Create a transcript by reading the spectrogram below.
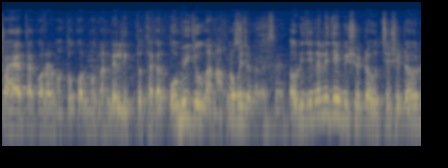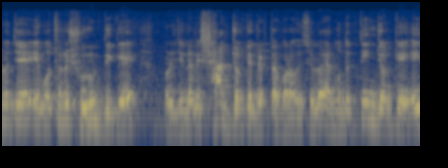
সহায়তা করার মতো কর্মকাণ্ডে লিপ্ত থাকার অভিযোগ আনা আছে অরিজিনালি যে বিষয়টা হচ্ছে সেটা হলো যে এবছরের শুরুর দিকে অরিজিনালি সাতজনকে গ্রেপ্তার করা হয়েছিল। এর মধ্যে তিনজনকে এই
